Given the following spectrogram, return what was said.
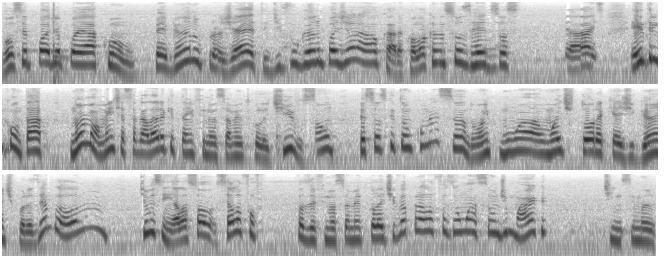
Você pode apoiar como? Pegando o projeto e divulgando para geral, cara. Coloca nas suas redes sociais. Entre em contato. Normalmente, essa galera que está em financiamento coletivo são pessoas que estão começando. Uma, uma, editora que é gigante, por exemplo, ela não. Tipo assim, ela só. Se ela for fazer financiamento coletivo, é para ela fazer uma ação de marketing em cima,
